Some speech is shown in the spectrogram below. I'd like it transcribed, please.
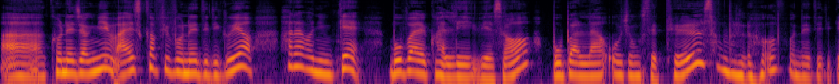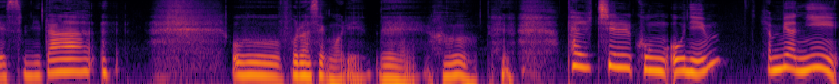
아, 권혜정님 아이스 커피 보내드리고요. 할아버님께 모발 관리 위해서 모발라 5종 세트 선물로 보내드리겠습니다. 오, 보라색 머리. 네. 후. 8705님, 현면이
